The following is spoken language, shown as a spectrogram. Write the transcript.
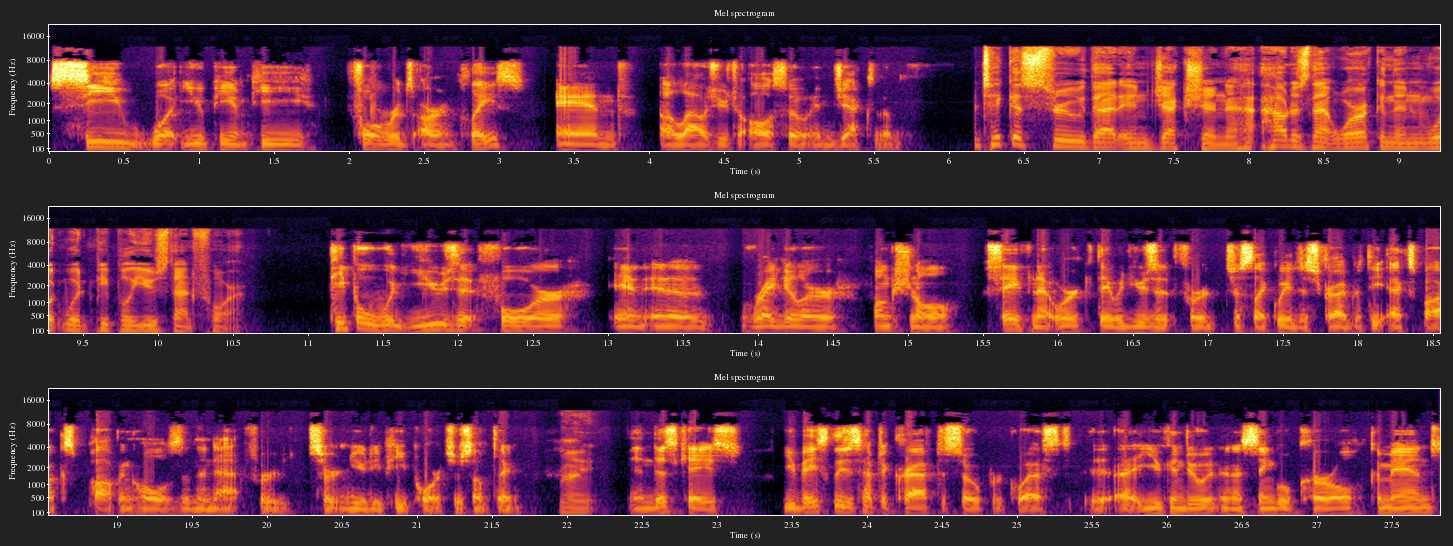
see what UPnP forwards are in place and allows you to also inject them. Take us through that injection. How does that work, and then what would people use that for? People would use it for in, in a regular functional safe network, they would use it for just like we described with the Xbox popping holes in the NAT for certain UDP ports or something. Right. In this case, you basically just have to craft a SOAP request. Uh, you can do it in a single curl command.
